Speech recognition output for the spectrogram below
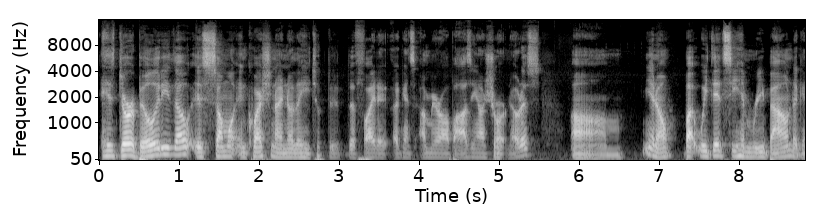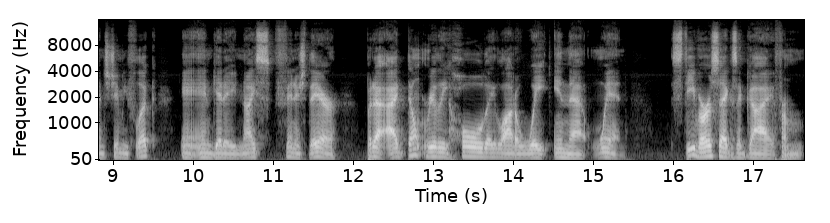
His durability, though, is somewhat in question. I know that he took the, the fight against Amir Albazi on short notice. Um, you know, but we did see him rebound against Jimmy Flick and, and get a nice finish there. But I, I don't really hold a lot of weight in that win. Steve Erceg's a guy from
